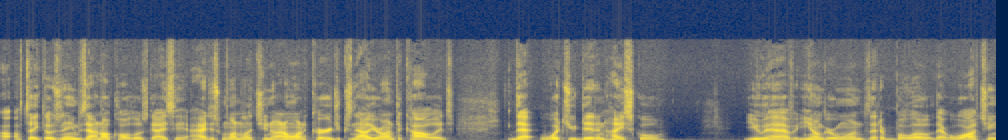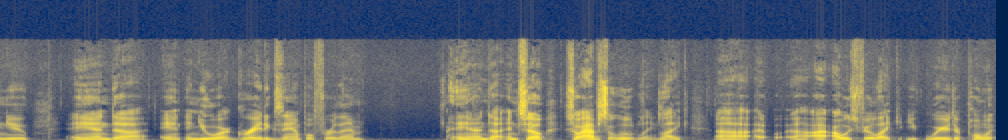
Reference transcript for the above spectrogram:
I'll take those names down. I'll call those guys. Say, I just want to let you know. I don't want to encourage you because now you're on to college that what you did in high school, you have younger ones that are below that are watching you, and uh, and and you are a great example for them, and uh, and so so absolutely like. Uh, uh I always feel like we're either pulling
